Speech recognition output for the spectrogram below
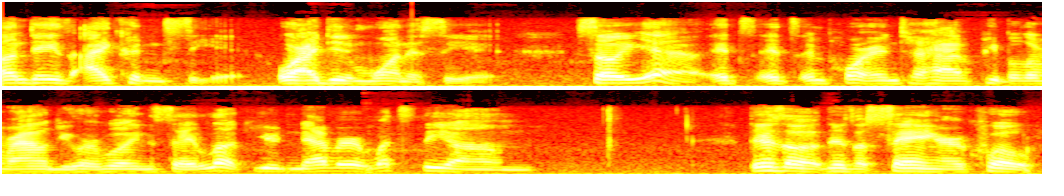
on days i couldn't see it or i didn't want to see it. So yeah it's it's important to have people around you who are willing to say look you're never what's the um there's a there's a saying or a quote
